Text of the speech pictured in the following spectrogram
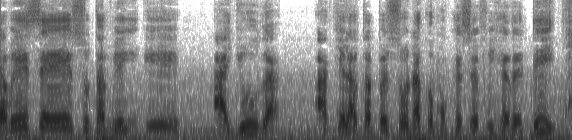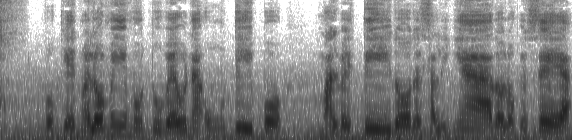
a veces eso también eh, ayuda a que la otra persona como que se fije de ti. Porque no es lo mismo tú ves una, un tipo mal vestido, desaliñado, lo que sea,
